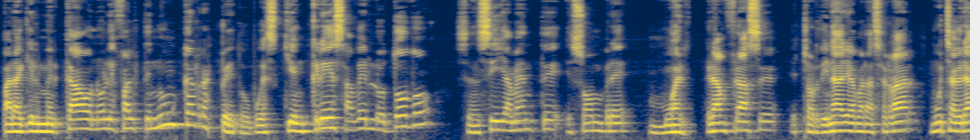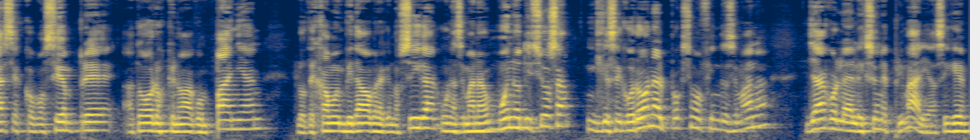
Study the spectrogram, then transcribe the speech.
para que el mercado no le falte nunca el respeto, pues quien cree saberlo todo, sencillamente es hombre muerto. Gran frase, extraordinaria para cerrar. Muchas gracias como siempre a todos los que nos acompañan. Los dejamos invitados para que nos sigan. Una semana muy noticiosa y que se corona el próximo fin de semana ya con las elecciones primarias. Así que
